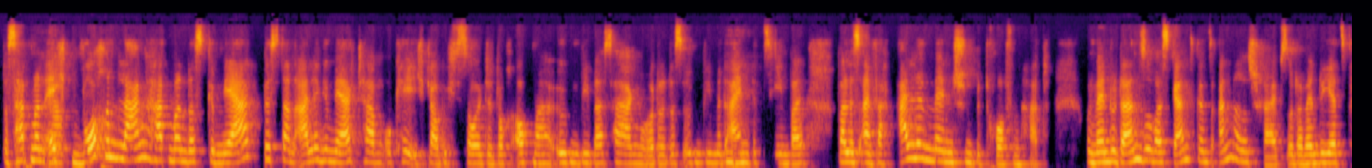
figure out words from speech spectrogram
Das hat man echt ja. wochenlang hat man das gemerkt, bis dann alle gemerkt haben, okay, ich glaube, ich sollte doch auch mal irgendwie was sagen oder das irgendwie mit mhm. einbeziehen, weil, weil es einfach alle Menschen betroffen hat. Und wenn du dann so was ganz, ganz anderes schreibst oder wenn du jetzt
